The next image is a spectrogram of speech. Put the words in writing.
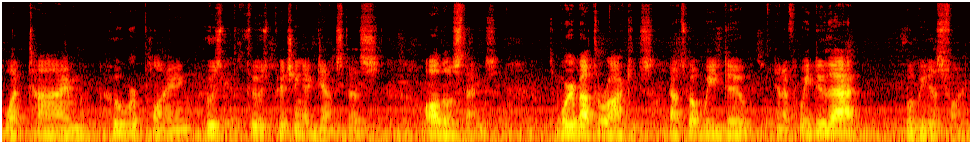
what time, who we're playing, who's who's pitching against us, all those things. So worry about the Rockies. That's what we do. And if we do that, we'll be just fine.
